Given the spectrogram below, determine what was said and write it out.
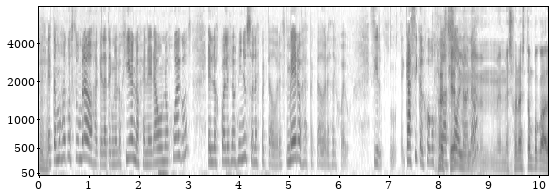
Ujú. Estamos acostumbrados a que la tecnología nos genera unos juegos en los cuales los niños son espectadores, meros espectadores del juego. Es decir, casi que el juego juega Es que solo, me, ¿no? me- me- me suena esto un poco al,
